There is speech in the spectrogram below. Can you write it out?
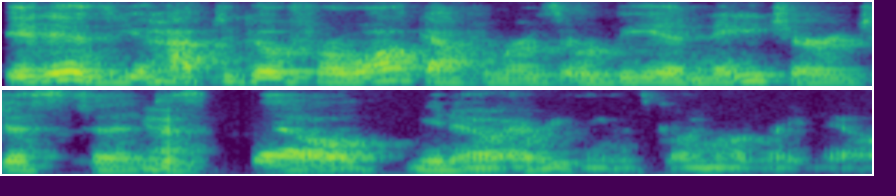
it is you have to go for a walk afterwards or be in nature just to yeah. dispel you know everything that's going on right now.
